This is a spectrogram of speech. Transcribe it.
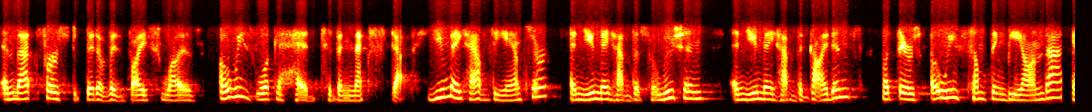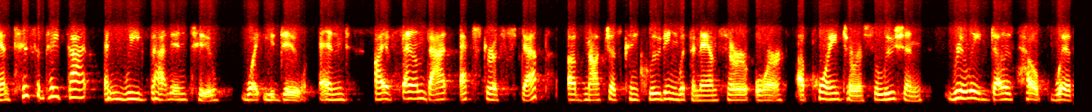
And that first bit of advice was always look ahead to the next step. You may have the answer and you may have the solution and you may have the guidance, but there's always something beyond that. Anticipate that and weave that into what you do. And I have found that extra step of not just concluding with an answer or a point or a solution really does help with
